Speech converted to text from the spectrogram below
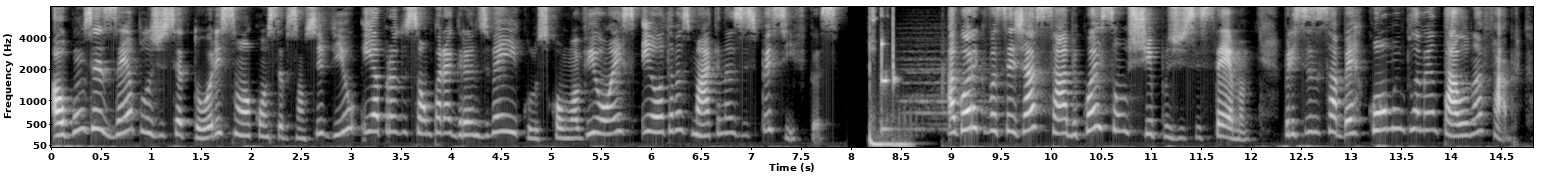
Alguns exemplos de setores são a construção civil e a produção para grandes veículos, como aviões e outras máquinas específicas. Agora que você já sabe quais são os tipos de sistema, precisa saber como implementá-lo na fábrica.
